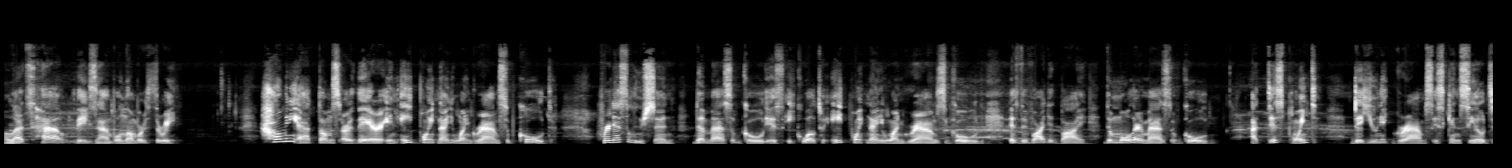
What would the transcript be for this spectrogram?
Let's have the example number 3. How many atoms are there in 8.91 grams of gold? For the solution, the mass of gold is equal to 8.91 grams gold is divided by the molar mass of gold. At this point, the unit grams is cancelled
